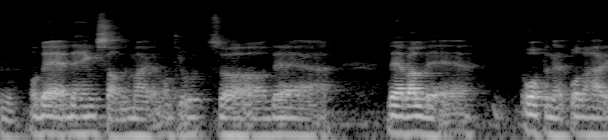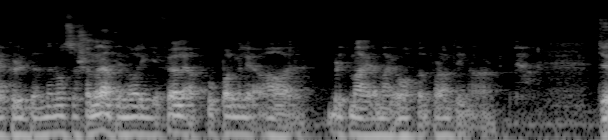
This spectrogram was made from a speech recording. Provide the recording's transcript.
Mm. Og det, det, henger sammen mer enn man tror. Så det, det, er veldig åpenhet både her i klubben, men også generelt i Norge. føler jeg at fotballmiljøet har blitt mer og mer åpen for de tingene. her. Du,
